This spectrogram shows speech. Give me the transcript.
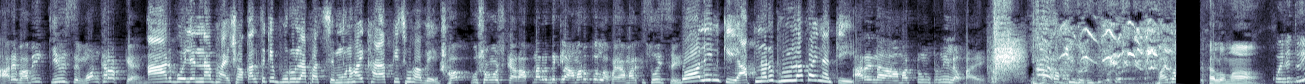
আরে ভাবি কি হয়েছে? মন খারাপ কেন? আর বললেন না ভাই সকাল থেকে ভুরু লাফাচ্ছে মনে হয় খারাপ কিছু হবে। সব কুসংস্কার আপনারা দেখলে আমারও তো লাফায় আমার কিছু হয়েছে? বলেন কি আপনারও ভুরু লাফায় নাকি? আরে না আমার টুনটুনি লাফায়। হ্যালো মা। কই রে তুই?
